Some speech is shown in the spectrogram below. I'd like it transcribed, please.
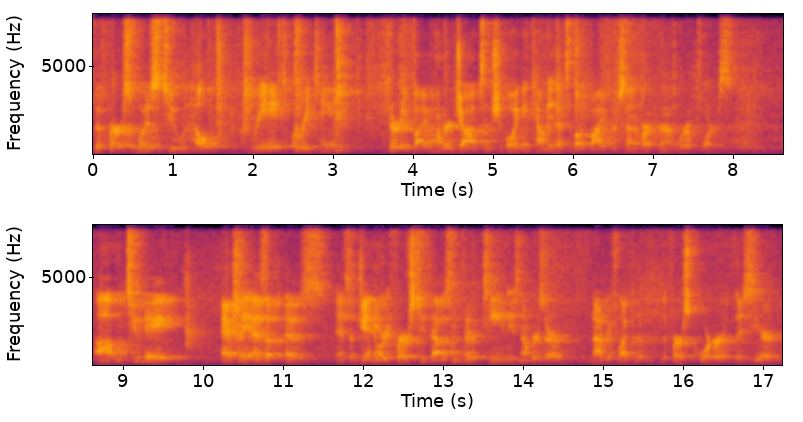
The first was to help create or retain 3,500 jobs in Sheboygan County. That's about 5% of our current workforce. Um, to date, actually as of, as, as of January 1st, 2013, these numbers are not reflective of the first quarter of this year.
